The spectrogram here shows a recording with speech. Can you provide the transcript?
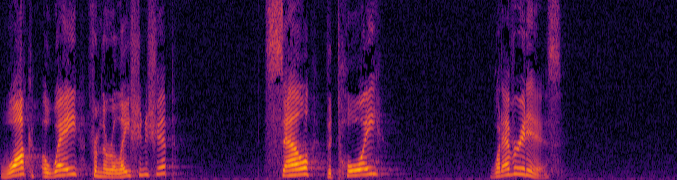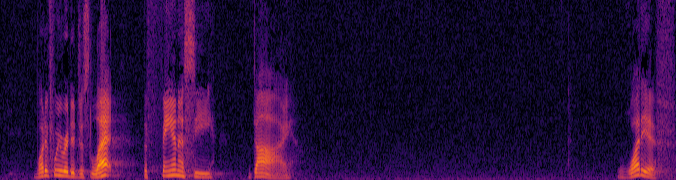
walk away from the relationship, sell the toy, whatever it is? What if we were to just let the fantasy die? What if,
